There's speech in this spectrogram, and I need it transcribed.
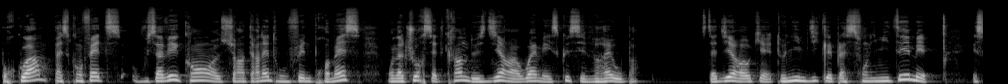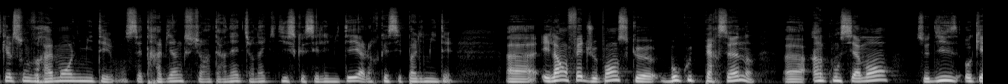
Pourquoi? Parce qu'en fait, vous savez, quand sur Internet on vous fait une promesse, on a toujours cette crainte de se dire ouais, mais est-ce que c'est vrai ou pas? C'est-à-dire, ok, Tony me dit que les places sont limitées, mais est-ce qu'elles sont vraiment limitées? On sait très bien que sur Internet, il y en a qui disent que c'est limité alors que c'est pas limité. Euh, et là, en fait, je pense que beaucoup de personnes, euh, inconsciemment, se disent, OK,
